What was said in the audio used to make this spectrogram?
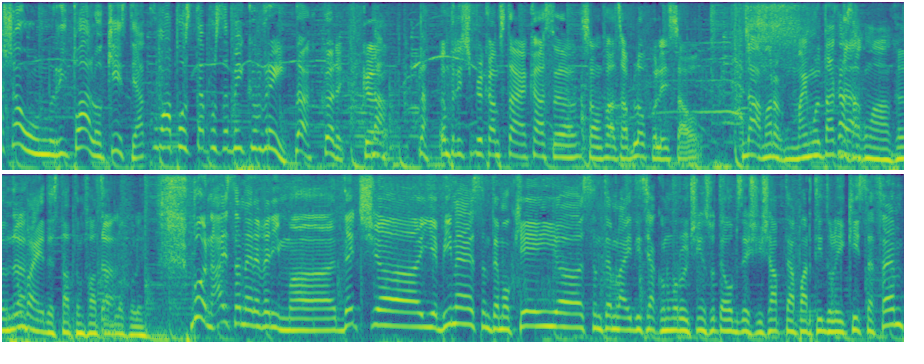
așa un ritual, o chestie. Acum poți să te apuci să bei când vrei. Da, corect. Că, Da. da. în principiu cam stai acasă sau în fața blocului sau... Da, mă rog, mai mult acasă Da. acum, că Da. nu mai e de stat în fața Da. blocului. Bun, hai să ne revenim. Uh, Deci, uh, e bine, suntem ok, uh, suntem la ediția cu numărul 587 a partidului Kiss FM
